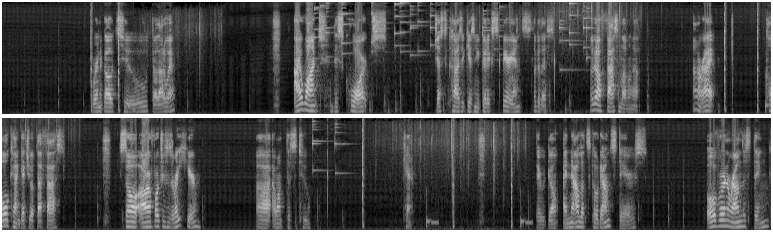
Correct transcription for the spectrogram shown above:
We're gonna go to... Throw that away. I want this quartz just because it gives me good experience. Look at this. Look at how fast I'm leveling up. Alright. Coal can't get you up that fast. So our fortress is right here. Uh, I want this too. There we go. And now let's go downstairs. Over and around this thing.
